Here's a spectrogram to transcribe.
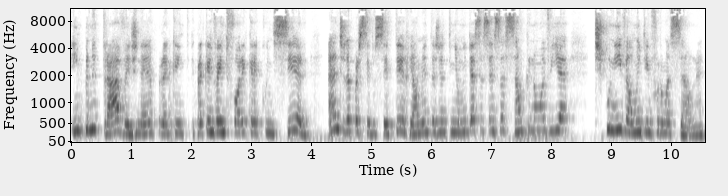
impenetráveis né, para, quem, para quem vem de fora e quer conhecer antes de aparecer o CT, realmente a gente tinha muito essa sensação que não havia disponível muita informação, né?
